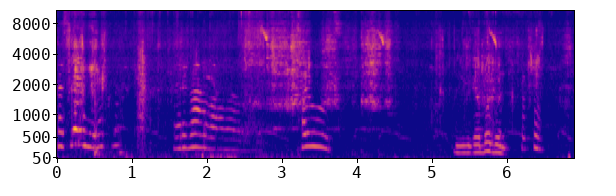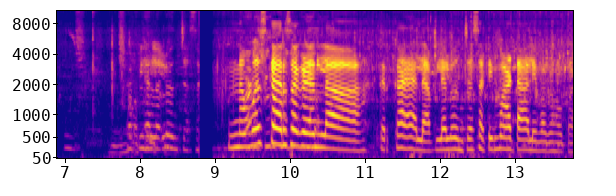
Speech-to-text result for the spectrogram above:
कसलं आहे? अरे वा वा वा वा. हळूच. आपल्याला लोणच्यासाठी. नमस्कार सगळ्यांना. तर काय आलं? आपल्या लोणच्यासाठी माठ आले बघा हो का?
